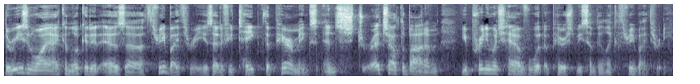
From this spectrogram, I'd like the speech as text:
the reason why I can look at it as a 3 by 3 is that if you take the Pyraminx and stretch out the bottom, you pretty much have what appears to be something like a 3 by 3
